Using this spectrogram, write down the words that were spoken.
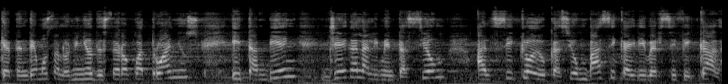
que atendemos a los niños de 0 a 4 años, y también llega la alimentación al ciclo de educación básica y diversificada.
